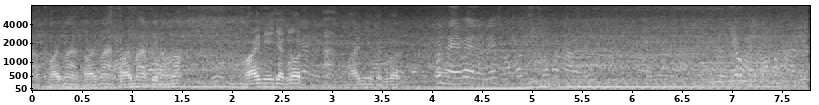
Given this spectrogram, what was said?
อะถอยมาถอยมาถอยมาพี่น้องเนาะถอยหนี้จากรถอะถอยหนี้จากรถคนไหนไปตรงนี้สองพันสี่สองพันห้าเลยเที่ยวไหนสองพันห้าเลย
